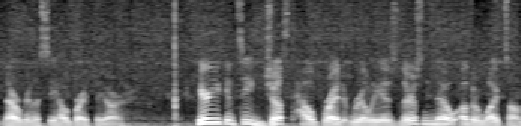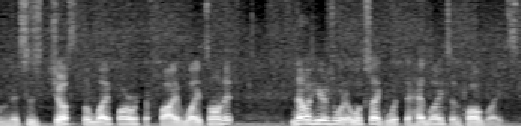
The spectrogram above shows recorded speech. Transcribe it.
Now we're going to see how bright they are. Here you can see just how bright it really is. There's no other lights on. This is just the light bar with the five lights on it. Now here's what it looks like with the headlights and fog lights.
